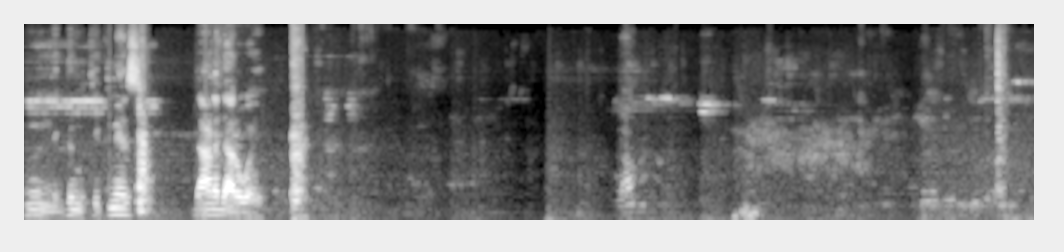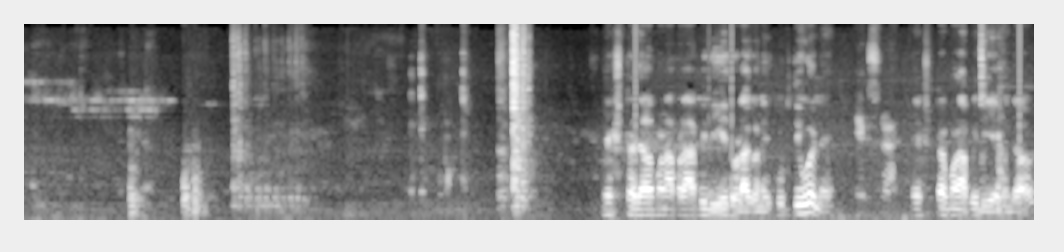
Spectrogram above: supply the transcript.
હમ એકદમ થિકનેસ દાણેદાર હોય. એક્સ્ટ્રા દાળ પણ આપણે આપી દઈએ થોડા ઘણી ખૂટતી હોય ને. એક્સ્ટ્રા પણ આપી દઈએ અમે દાળ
